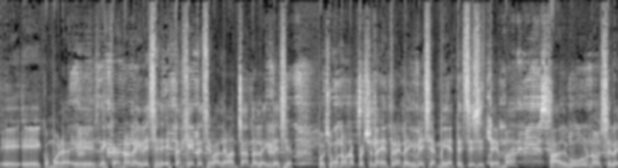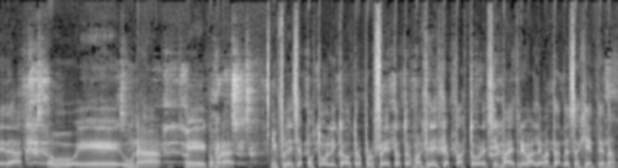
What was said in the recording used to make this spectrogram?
eh, eh, como era, eh, encarnó en la iglesia, esta gente se va levantando en la iglesia. Por eso cuando una persona entra en la iglesia mediante ese sistema, a algunos se le da uh, eh, una, eh, como era, influencia apostólica, otros profetas, otros evangelistas, pastores y maestros, y van levantando a esa gente, ¿no?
